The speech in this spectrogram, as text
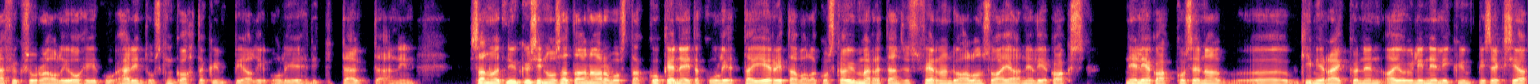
F1-ura oli ohi, kun hädintuskin 20 oli, oli ehditty täyttää, niin sanoi, että nykyisin osataan arvostaa kokeneita kuljettajia eri tavalla, koska ymmärretään, että jos Fernando Alonso ajaa 4-2 neljäkakkosena Kimi Räikkönen ajoi yli nelikymppiseksi ja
